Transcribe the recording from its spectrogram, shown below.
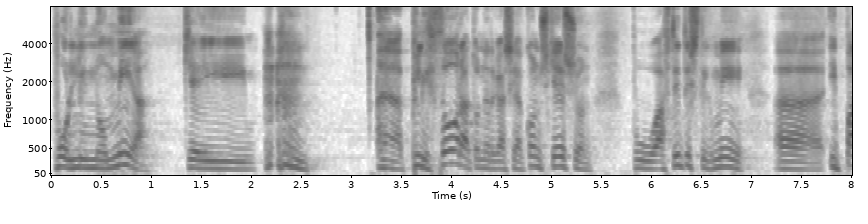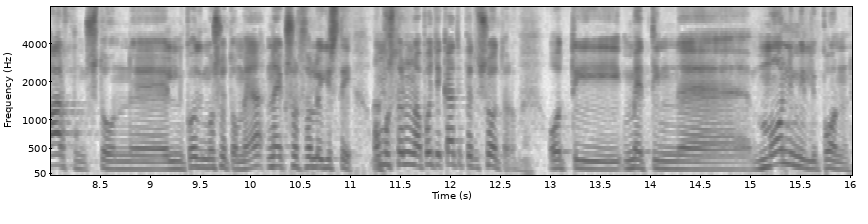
πολυνομία και η πληθώρα των εργασιακών σχέσεων που αυτή τη στιγμή ε, υπάρχουν στον ε, ελληνικό δημόσιο τομέα να εξορθολογιστεί. Όμως θέλω να πω και κάτι περισσότερο. Ναι. Ότι με την ε, μόνιμη λοιπόν,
